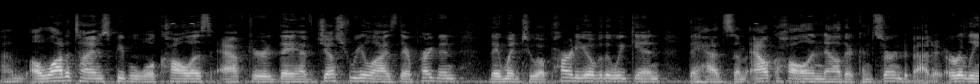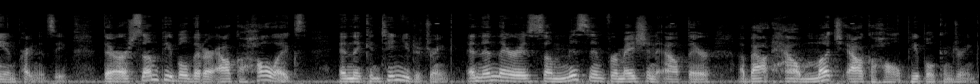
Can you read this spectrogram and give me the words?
Um, a lot of times people will call us after they have just realized they're pregnant they went to a party over the weekend, they had some alcohol, and now they're concerned about it early in pregnancy. There are some people that are alcoholics and they continue to drink. And then there is some misinformation out there about how much alcohol people can drink.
